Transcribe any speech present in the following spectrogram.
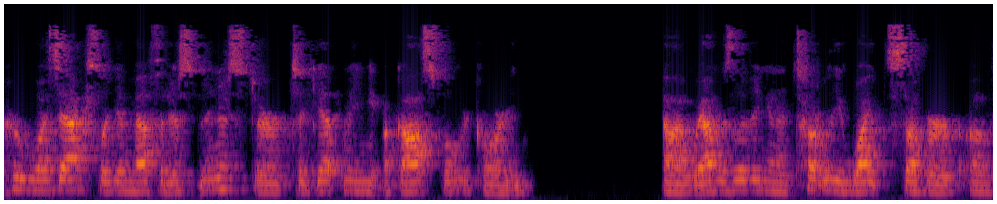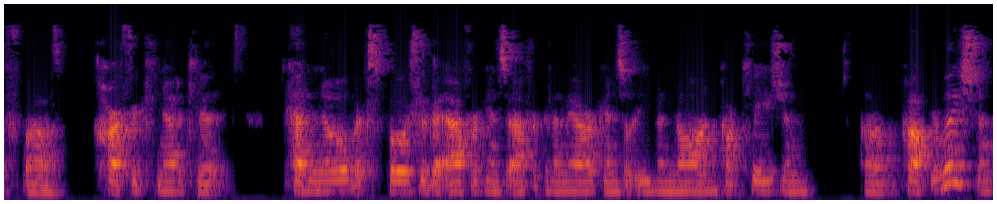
who was actually a Methodist minister, to get me a gospel recording. Uh, I was living in a totally white suburb of uh, Hartford, Connecticut, had no exposure to Africans, African Americans, or even non-Caucasian uh, population.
